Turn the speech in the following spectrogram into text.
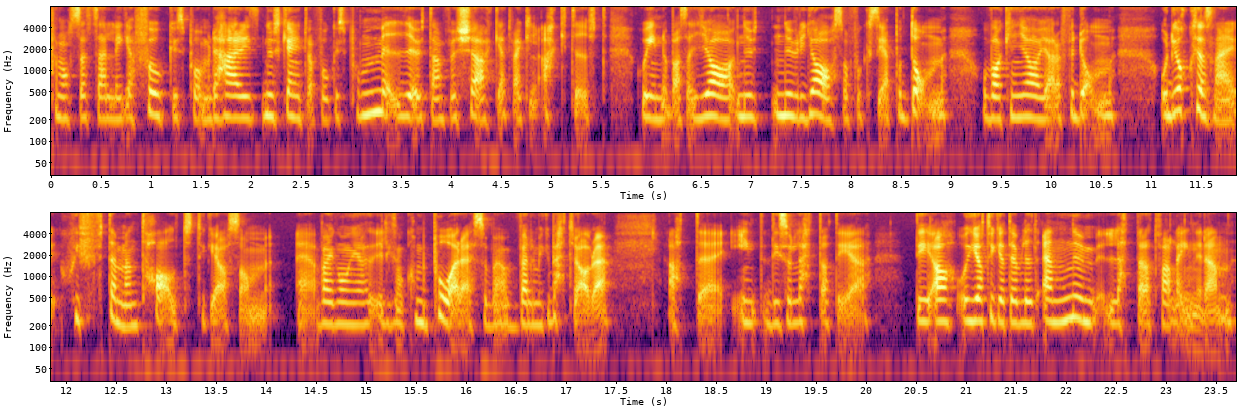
på något sätt så lägga fokus på, men det här, nu ska det inte vara fokus på mig utan försöka att verkligen aktivt gå in och bara säga ja, nu, nu är det jag som fokuserar på dem och vad kan jag göra för dem? Och det är också en sån här skifte mentalt tycker jag som eh, varje gång jag liksom kommer på det så blir jag väldigt mycket bättre av det. Att eh, inte, det är så lätt att det är, det, ja, och jag tycker att det har blivit ännu lättare att falla in i den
